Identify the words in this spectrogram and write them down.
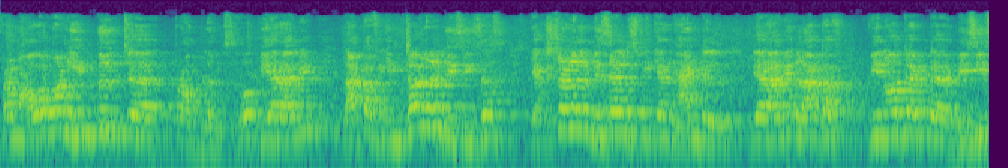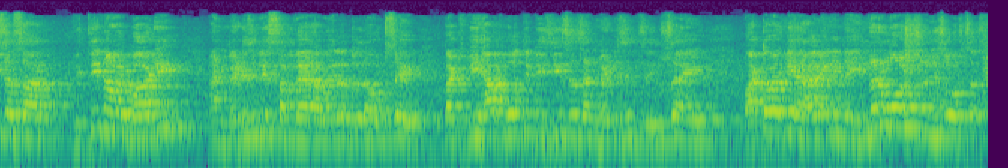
from our own inbuilt uh, problems. So we are having lot of internal diseases, external missiles we can handle. We are having a lot of, we know that uh, diseases are within our body and medicine is somewhere available outside. But we have both the diseases and medicines inside. Whatever we are having in the innermost resources,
